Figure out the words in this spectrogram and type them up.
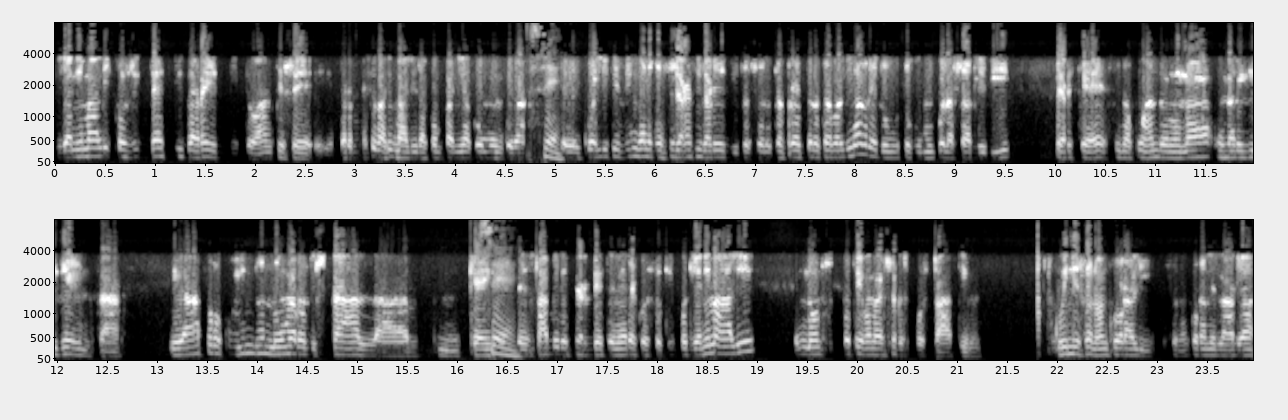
gli animali cosiddetti da reddito, anche se per me sono animali da compagnia comunque, ma sì. eh, quelli che vengono considerati da reddito, cioè le caprette e la cavallina, avrei dovuto comunque lasciarli lì perché fino a quando non ho una residenza e apro quindi un numero di stalla mh, mm, che è sì. indispensabile per detenere questo tipo di animali, non potevano essere spostati. Quindi sono ancora lì, sono ancora nell'area,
